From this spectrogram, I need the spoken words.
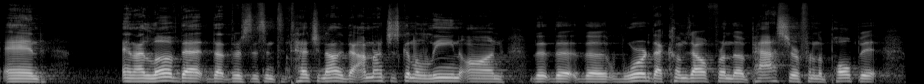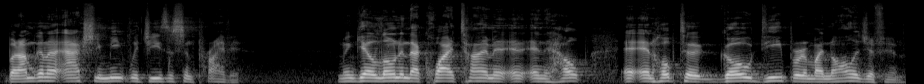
And and I love that, that there's this intentionality that I'm not just going to lean on the, the, the word that comes out from the pastor, from the pulpit, but I'm going to actually meet with Jesus in private. I'm going to get alone in that quiet time and, and, and help and, and, hope to go deeper in my knowledge of Him.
